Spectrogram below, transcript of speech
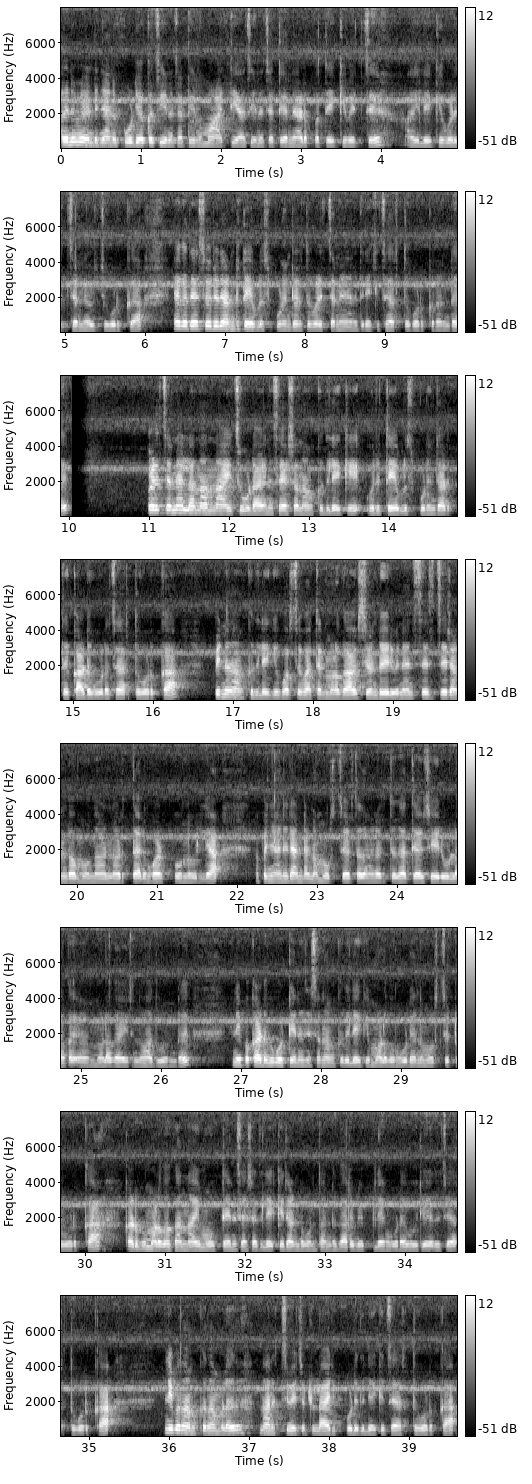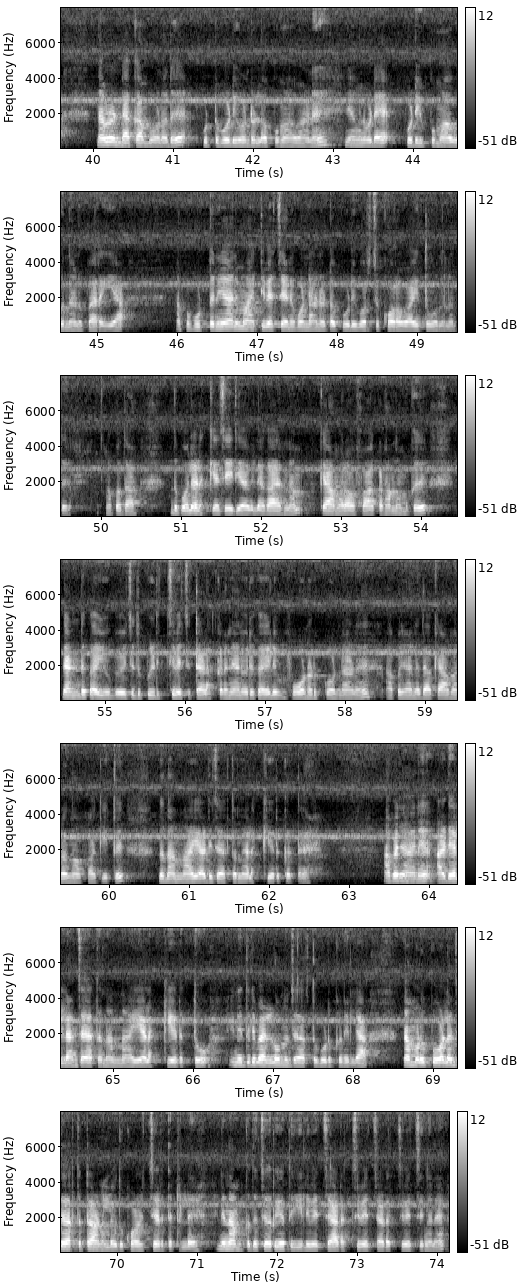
അതിന് വേണ്ടി ഞാൻ പൊടിയൊക്കെ ചീനച്ചട്ടിയിൽ നിന്ന് മാറ്റി ആ ചീനച്ചട്ടി തന്നെ അടുപ്പത്തേക്ക് വെച്ച് അതിലേക്ക് വെളിച്ചെണ്ണ ഒഴിച്ചു കൊടുക്കുക. ഏകദേശം ഒരു രണ്ട് ടേബിൾ സ്പൂണിന്റെ അടുത്ത് വെളിച്ചെണ്ണ ഞാൻ ഇതിലേക്ക് ചേർത്ത് കൊടുക്കുന്നുണ്ട്. വെളിച്ചെണ്ണ എല്ലാം നന്നായി ചൂടായതിന് ശേഷം നമുക്കിതിലേക്ക് ഒരു ടേബിൾ സ്പൂണിന്റെ അടുത്ത് കടുക് കൂടെ ചേർത്ത് കൊടുക്കുക. പിന്നെ നമുക്കിതിലേക്ക് കുറച്ച് വറ്റൽമുളക് ആവശ്യമുണ്ട്. എരിവിനനുസരിച്ച് രണ്ടോ മൂന്നോ എണ്ണം എടുത്താലും കുഴപ്പമൊന്നുമില്ല. അപ്പം ഞാൻ രണ്ടെണ്ണം മുറിച്ചെടുത്തതാണ്. എടുത്തത് അത്യാവശ്യം എരിവുള്ള മുളകായിരുന്നു അതുകൊണ്ട്. ഇനിയിപ്പോൾ കടുക് പൊട്ടിയതിന് ശേഷം നമുക്കിതിലേക്ക് മുളകും കൂടി ഒന്ന് മുറിച്ചിട്ട് കൊടുക്കുക കടുക് മുളകൊക്കെ നന്നായി മൂത്തതിന് ശേഷം അതിലേക്ക് രണ്ട് മൂന്ന് തണ്ട് കറിവേപ്പിലയും കൂടെ ഊരിയത് ചേർത്ത് കൊടുക്കുക ഇനിയിപ്പോൾ നമുക്ക് നമ്മൾ നനച്ച് വെച്ചിട്ടുള്ള അരിപ്പൊടി ഇതിലേക്ക് ചേർത്ത് കൊടുക്കുക നമ്മൾ ഉണ്ടാക്കാൻ പോണത് പുട്ടുപൊടി കൊണ്ടുള്ള ഉപ്പുമാവാണ്. ഞങ്ങളിവിടെ പൊടി ഉപ്പുമാവ് എന്നാണ് പറയുക അപ്പോൾ പുട്ടിന് ഞാൻ മാറ്റി വെച്ചതിനെ കൊണ്ടാണ് കേട്ടോ പൊടി കുറച്ച് കുറവായി തോന്നുന്നത് അപ്പോൾ അതാ ഇതുപോലെ ഇളക്കിയാൽ ശരിയാവില്ല. കാരണം ക്യാമറ ഓഫ് ആക്കണം. നമുക്ക് രണ്ട് കൈ ഉപയോഗിച്ച് ഇത് പിടിച്ച് വെച്ചിട്ട് ഇളക്കണം. ഞാൻ ഒരു കയ്യിൽ ഫോൺ എടുക്കുകൊണ്ടാണ്. അപ്പോൾ ഞാനിത് ആ ക്യാമറ ഒന്ന് ഓഫാക്കിയിട്ട് ഇത് നന്നായി അടി ചേർത്തൊന്ന് ഇളക്കിയെടുക്കട്ടെ. അപ്പോൾ ഞാൻ അടിയെല്ലാം ചേർത്ത് നന്നായി ഇളക്കിയെടുത്തു. ഇനി ഇതിൽ വെള്ളമൊന്നും ചേർത്ത് കൊടുക്കണില്ല. നമ്മൾ ഉപ്പുവെള്ളം ചേർത്തിട്ടാണല്ലോ ഇത് കുഴച്ചെടുത്തിട്ടുള്ളത് ഇനി നമുക്കിത് ചെറിയ തീയിൽ വെച്ച് അടച്ച് വെച്ച് അടച്ച് വെച്ച് ഇങ്ങനെ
